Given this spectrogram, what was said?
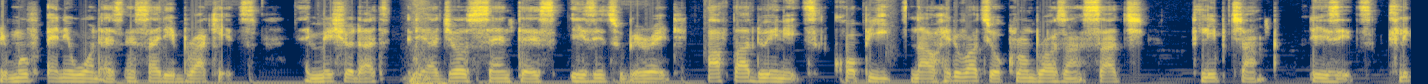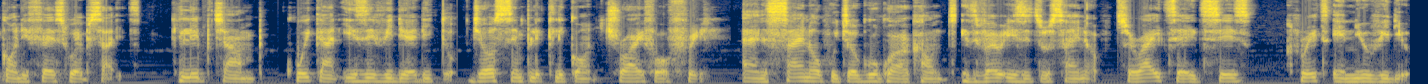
Remove anyone that's inside a bracket and make sure that they are just sentences easy to be read. After doing it copy it. Now head over to your chrome browser and search clipchamp is it. Click on the first website. Clipchamp, quick and easy video editor. Just simply click on try for free and sign up with your Google account. It's very easy to sign up. So right here it says create a new video.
